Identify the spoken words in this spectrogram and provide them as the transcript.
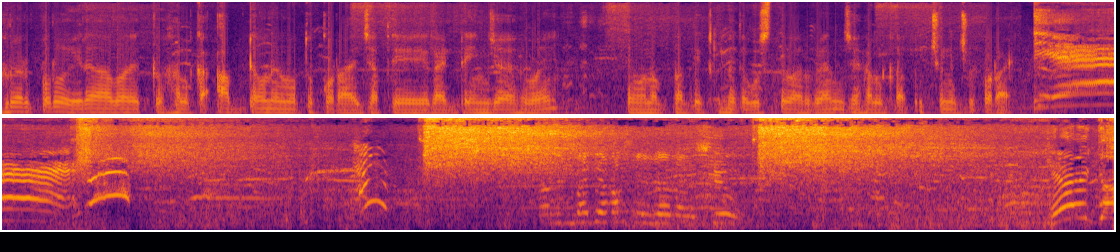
ঘোরার পরও এরা আবার একটু হালকা আপ ডাউনের মতো করায় যাতে রাইডটা এনজয় হয়। যেমন আপনার দেখলে হয়তো বুঝতে পারবেন যে হালকা উঁচু নিচু করায়। Here we go,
